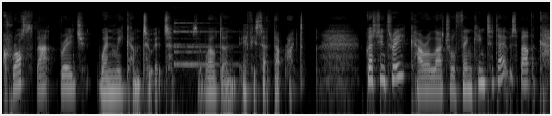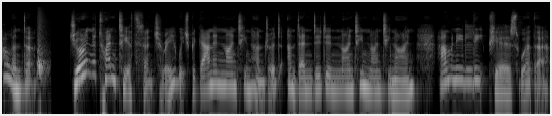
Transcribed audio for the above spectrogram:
cross that bridge when we come to it. So well done if you said that right. Question three Carol Lateral Thinking. Today it was about the calendar. During the 20th century, which began in 1900 and ended in 1999, how many leap years were there?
